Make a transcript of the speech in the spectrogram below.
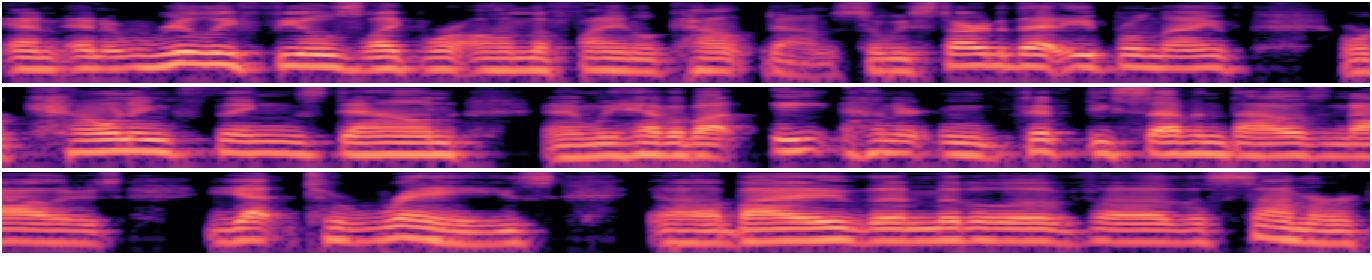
and, and it really feels like we're on the final countdown. So we started that April 9th, we're counting things down, and we have about $857,000 yet to raise uh, by the middle of uh, the summer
